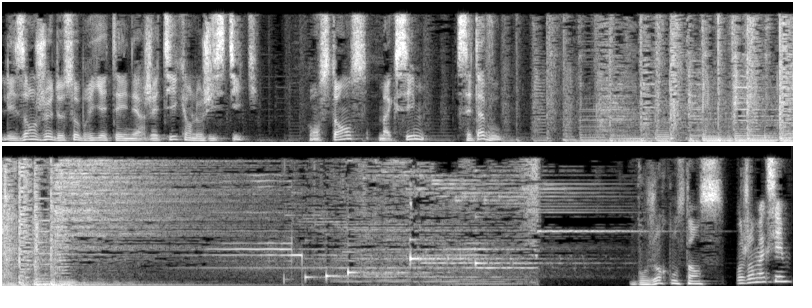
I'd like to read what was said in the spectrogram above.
Les enjeux de sobriété énergétique en logistique. Constance, Maxime, c'est à vous. Bonjour Constance. Bonjour Maxime.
